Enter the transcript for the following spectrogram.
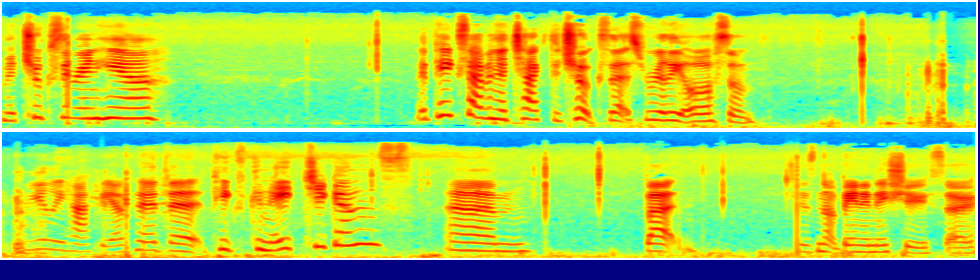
The chooks are in here. The pigs haven't attacked the chooks. That's really awesome. Really happy. I've heard that pigs can eat chickens, um, but there's not been an issue, so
